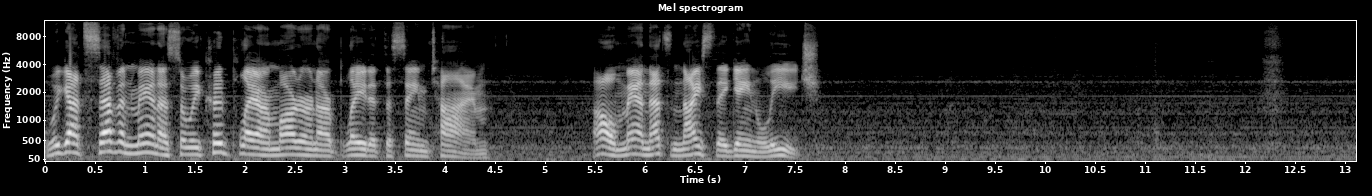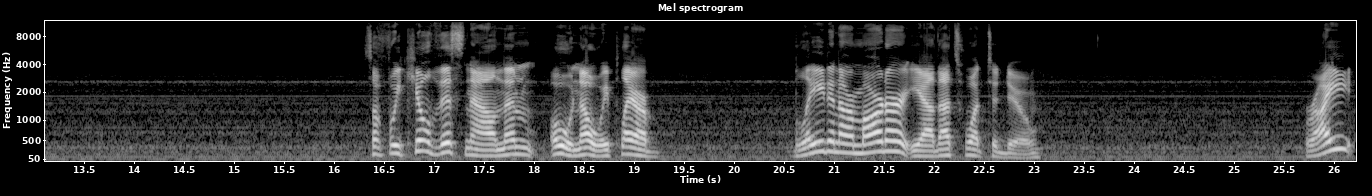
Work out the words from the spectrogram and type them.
We got seven mana, so we could play our Martyr and our Blade at the same time. Oh man, that's nice they gain Leech. So if we kill this now and then... Oh no, we play our Blade and our Martyr? Yeah, that's what to do. Right?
